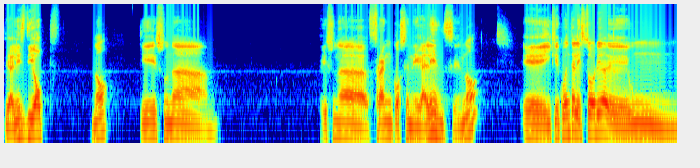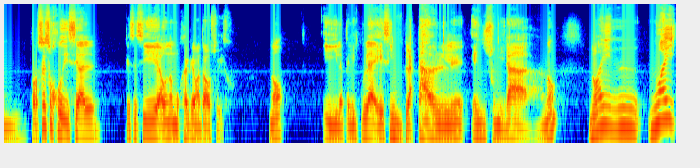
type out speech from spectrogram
de, Alice Diop, ¿no? Que es una, es una franco-senegalense, ¿no? Eh, y que cuenta la historia de un proceso judicial que se sigue a una mujer que ha matado a su hijo, ¿no? Y la película es implacable en su mirada, ¿no? No hay, no hay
